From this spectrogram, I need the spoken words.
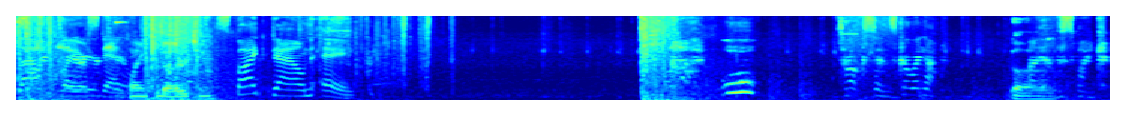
Last player standing. Playing for the other team. Spike down A. Ooh! Toxins going up. Uh, the spike.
